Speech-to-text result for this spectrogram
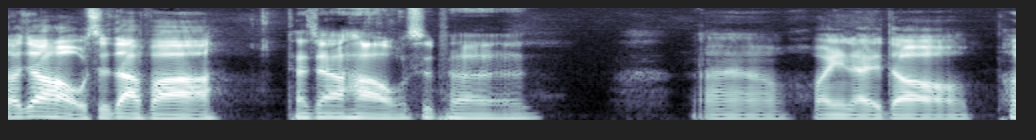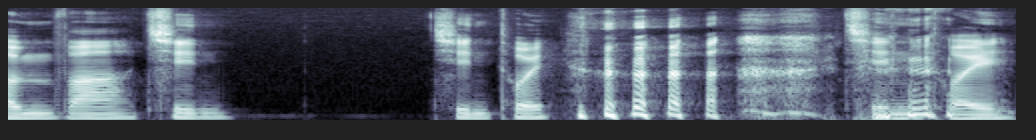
大家好，我是大发。大家好，我是喷。哎呀，欢迎来到喷发轻轻推 轻推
